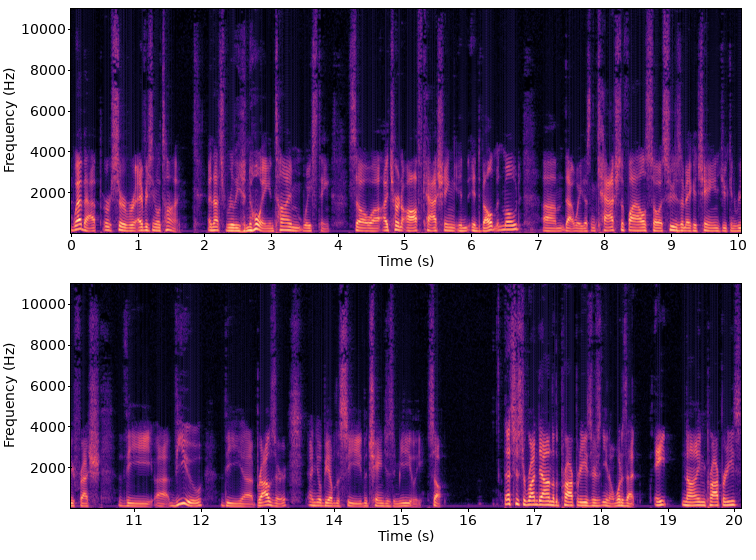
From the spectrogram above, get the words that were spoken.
web app or server every single time, and that's really annoying and time wasting. So uh, I turn off caching in, in development mode. Um, that way, it doesn't cache the files. So as soon as I make a change, you can refresh the uh, view, the uh, browser, and you'll be able to see the changes immediately. So that's just a rundown of the properties. There's, you know, what is that? Eight, nine properties.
